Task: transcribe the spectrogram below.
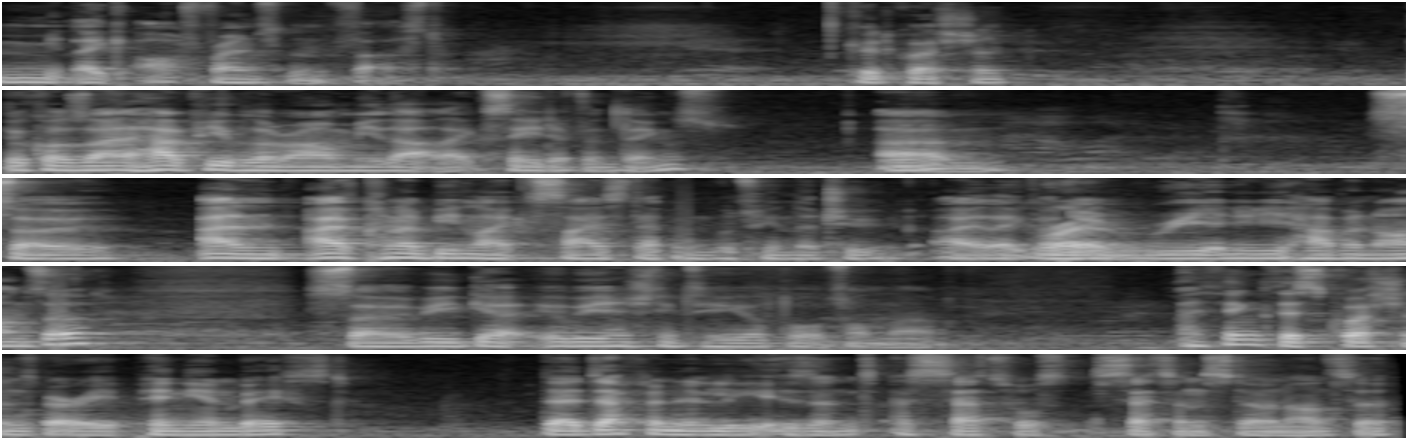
like are friends with them first Good question. because I have people around me that like say different things. Um, so and I've kind of been like sidestepping between the two. I like I don't really have an answer. So we get it'll be interesting to hear your thoughts on that. I think this question's very opinion based. There definitely isn't a set or set in stone answer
